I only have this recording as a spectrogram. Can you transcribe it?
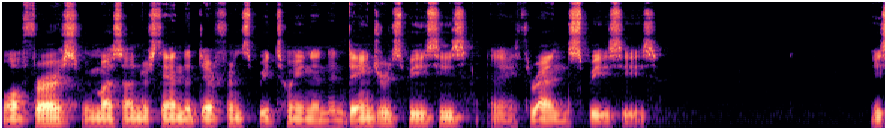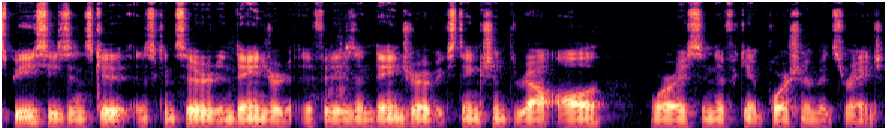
Well, first, we must understand the difference between an endangered species and a threatened species. A species is considered endangered if it is in danger of extinction throughout all or a significant portion of its range.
